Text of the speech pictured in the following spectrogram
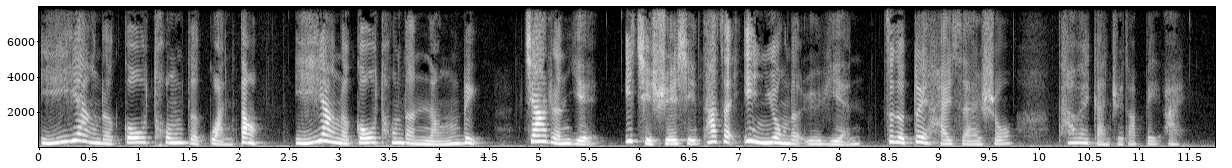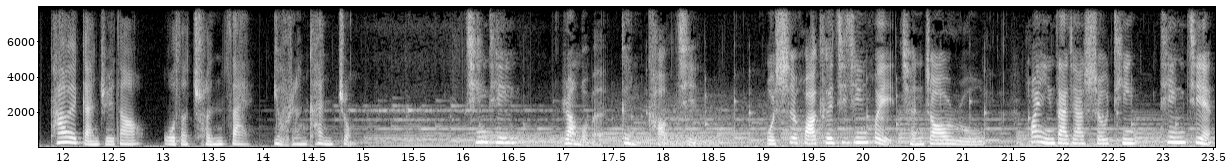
一样的沟通的管道，一样的沟通的能力，家人也一起学习他在应用的语言，这个对孩子来说。他会感觉到被爱，他会感觉到我的存在有人看重。倾听，让我们更靠近。我是华科基金会陈昭如，欢迎大家收听《听见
